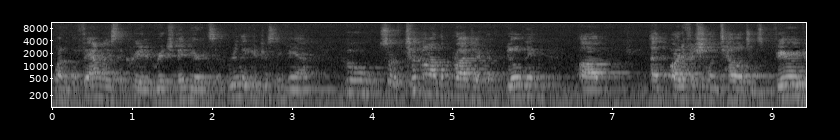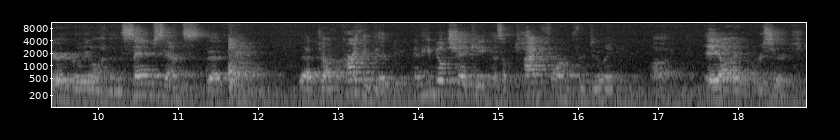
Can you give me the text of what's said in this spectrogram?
one of the families that created Ridge Vineyards, a really interesting man who sort of took on the project of building um, an artificial intelligence very, very early on, in the same sense that, um, that John McCarthy did. And he built Shakey as a platform for doing uh, AI research.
